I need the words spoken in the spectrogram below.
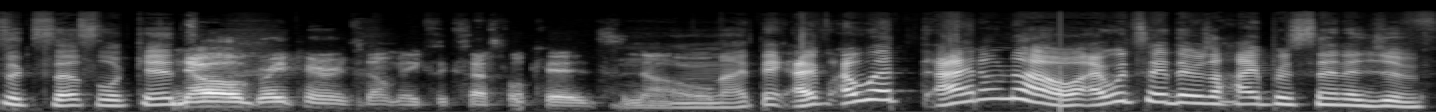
successful kids? No, great parents don't make successful kids. No. Mm, I think I, I would. I don't know. I would say there's a high percentage of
